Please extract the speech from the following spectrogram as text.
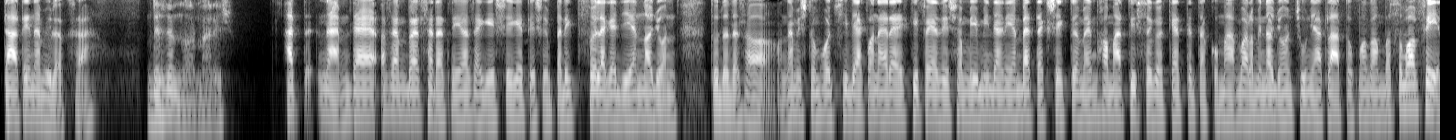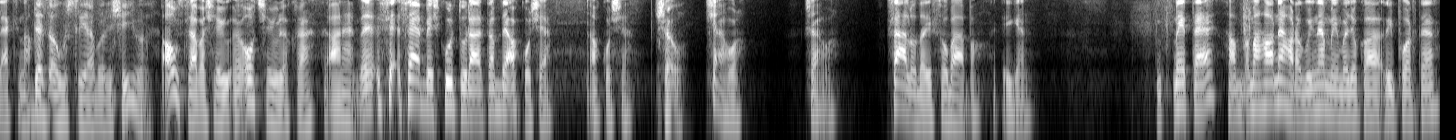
Tehát én nem ülök rá. De ez nem normális. Hát nem, de az ember szeretné az egészségét, és én pedig főleg egy ilyen nagyon, tudod, ez a, nem is tudom, hogy hívják, van erre egy kifejezés, ami minden ilyen betegségtől, meg ha már tüsszögök kettőt, akkor már valami nagyon csúnyát látok magamba, szóval félek. Na. De ez Ausztriában is így van? Ausztriában se, ott se ülök rá. Á, nem. Szebb és kulturáltabb, de akkor se. Akkor se. Sehol? Sehol. Sehol. Szállodai szobába, igen. Miért te? Ha, már ha ne haragudj, nem én vagyok a riporter,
